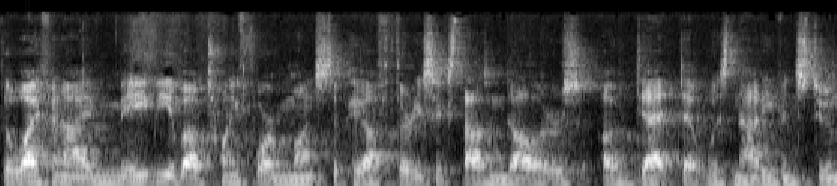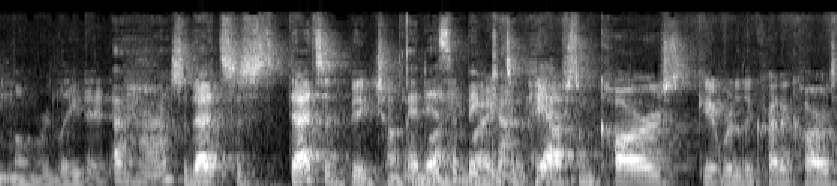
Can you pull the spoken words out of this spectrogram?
the wife and I maybe about 24 months to pay off $36,000 of debt that was not even student loan related. Uh-huh. So that's a, that's a big chunk of It money, is a big right? chunk, to pay yeah. off some cars, get rid of the credit cards,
